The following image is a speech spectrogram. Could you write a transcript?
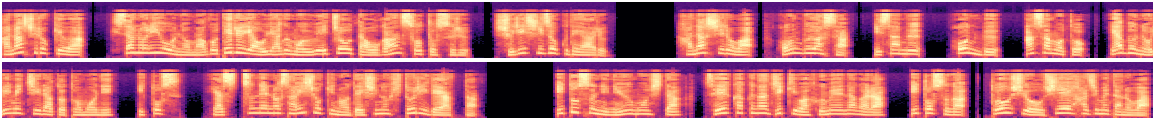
花城家は、久則王の孫照屋親雲上長太を元祖とする、首里氏族である。花城は、本部朝、勇、本部、朝本、矢部則道らと共に、イトス、安常の最初期の弟子の一人であった。イトスに入門した正確な時期は不明ながら、イトスが当主を教え始めたのは、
